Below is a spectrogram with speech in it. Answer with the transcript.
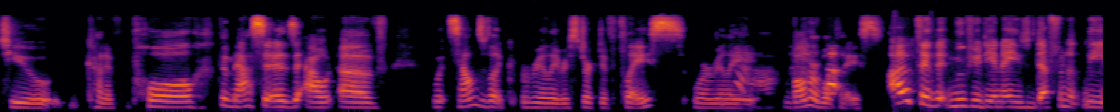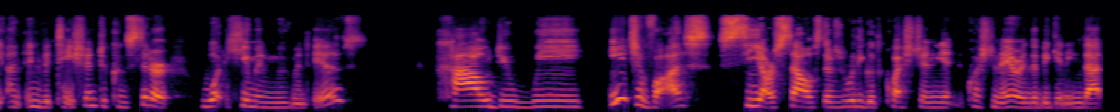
to kind of pull the masses out of what sounds like a really restrictive place or really yeah. vulnerable place. I would say that Move Your DNA is definitely an invitation to consider what human movement is how do we each of us see ourselves? There's a really good question questionnaire in the beginning that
